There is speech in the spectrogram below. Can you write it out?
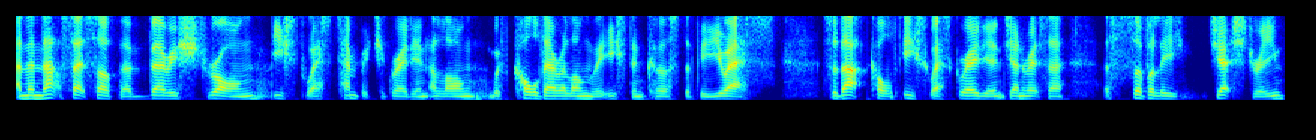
And then that sets up a very strong east west temperature gradient along with cold air along the eastern coast of the US. So that cold east-west gradient generates a, a southerly jet stream,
